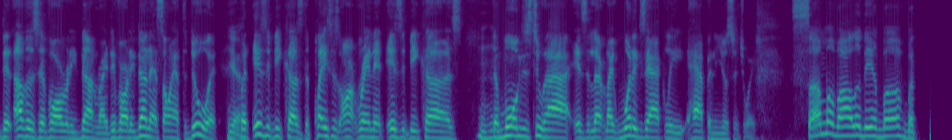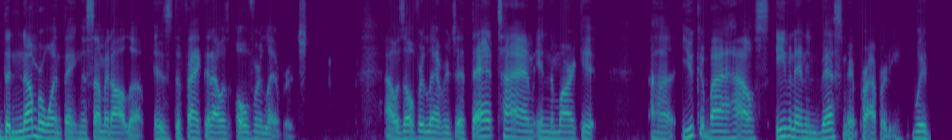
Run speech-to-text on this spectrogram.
that others have already done, right? They've already done that, so I don't have to do it. Yeah. But is it because the places aren't rented? Is it because mm-hmm. the mortgage is too high? Is it like what exactly happened in your situation? some of all of the above, but the number one thing to sum it all up is the fact that I was over leveraged. I was over leveraged. At that time in the market, uh, you could buy a house, even an investment property, with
